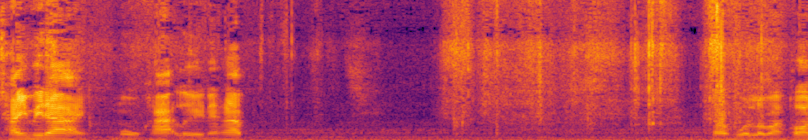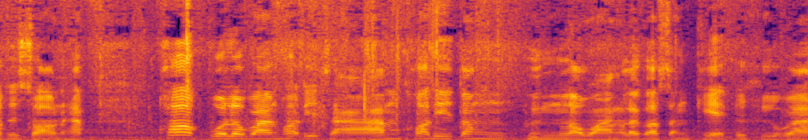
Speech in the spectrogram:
ใช้ไม่ได้โมฆะเลยนะครับข้อควรระวังข้อที่สองนะครับข้อควรระวังข้อที่สามข้อที่ต้องพึงระวังแล้วก็สังเกตก็คือว่า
